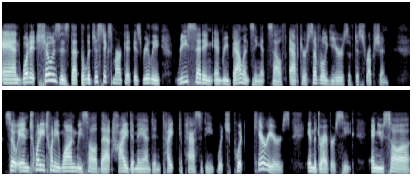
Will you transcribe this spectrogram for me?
and what it shows is that the logistics market is really resetting and rebalancing itself after several years of disruption. So in 2021, we saw that high demand and tight capacity, which put carriers in the driver's seat, and you saw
